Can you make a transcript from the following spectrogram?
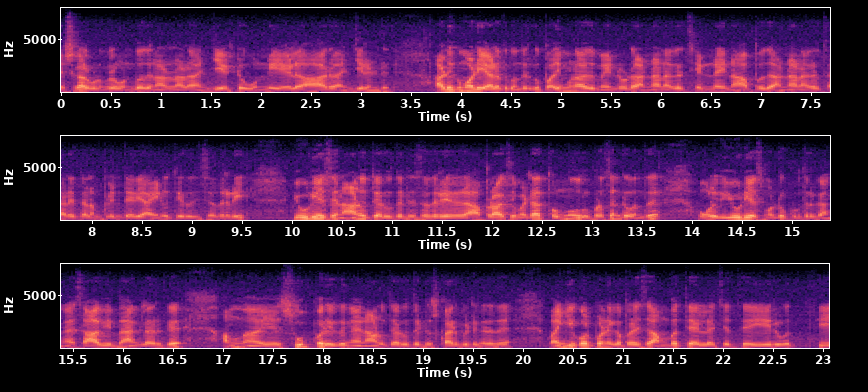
மிஸ்கால் கொடுங்கள் ஒன்பது நாலு நாலு அஞ்சு எட்டு ஒன்று ஏழு ஆறு அஞ்சு ரெண்டு. அடுக்குமாடி ஏலத்துக்கு வந்திருக்கு. பதிமூணாவது மெயின் ரோடு அண்ணா நகர் சென்னை நாற்பது அண்ணா நகர் தரைத்தளம் பிளின் ஏரியா ஐநூற்றி இருபது சதுரடி யூடிஎஸ் நானூற்றி அறுபத்தெட்டு சதுரடி. அப்ராக்சிமேட்டாக தொண்ணூறு பர்சன்ட் வந்து உங்களுக்கு யூடிஎஸ் மட்டும் கொடுத்துருக்காங்க. சாவி பேங்க்கில் இருக்குது அம் சூப்பர் இதுங்க நானூற்றி அறுபத்தெட்டு ஸ்கொயர் ஃபீட்டுங்கிறது வங்கி கோட் பண்ணிக்க ப்ரைஸு ஐம்பத்தேழு லட்சத்து இருபத்தி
